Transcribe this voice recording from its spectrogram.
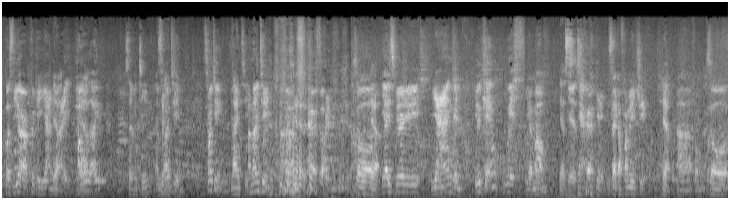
because you are pretty young, Yeah. right? How Yeah. old are you? 17? I'm 17. 13. 19. Uh, 19. Sorry. So Yeah. yeah. it's very young, and you came with your mom. Yes. Yes. okay, it's like a family trip. Yeah. Uh, from so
